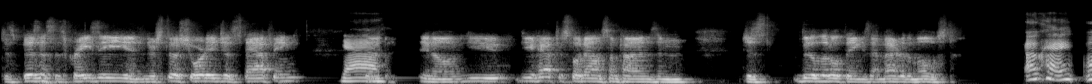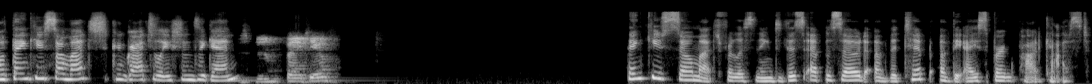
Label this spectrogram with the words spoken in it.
just business is crazy and there's still a shortage of staffing. Yeah. But, you know, you you have to slow down sometimes and just do the little things that matter the most. Okay. Well, thank you so much. Congratulations again. Thank you. Thank you so much for listening to this episode of the Tip of the Iceberg podcast.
